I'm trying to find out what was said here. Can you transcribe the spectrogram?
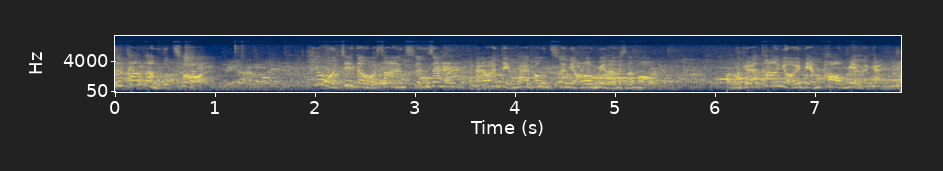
实汤很不错，因为我记得我上一次在台湾鼎泰丰吃牛肉面的时候，我觉得汤有一点泡面的感觉，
